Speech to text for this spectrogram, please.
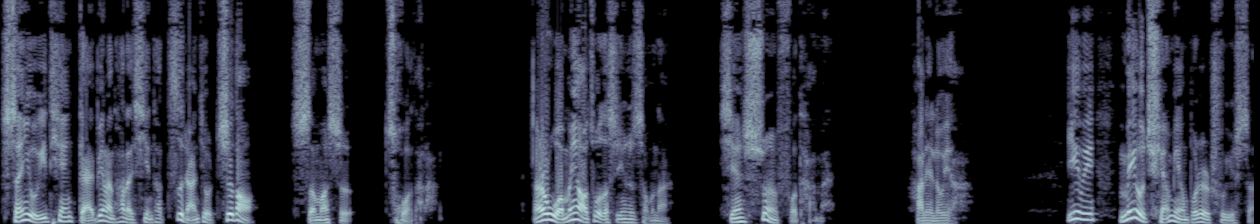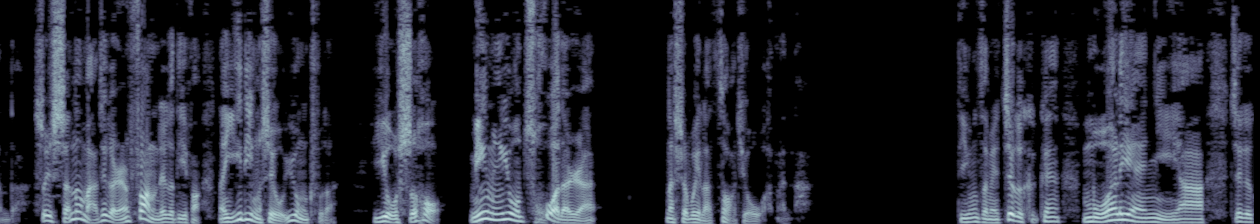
神有一天改变了他的心，他自然就知道什么是。错的了，而我们要做的事情是什么呢？先顺服他们，哈利路亚！因为没有权柄不是出于神的，所以神能把这个人放在这个地方，那一定是有用处的。有时候明明用错的人，那是为了造就我们呢。弟兄姊妹，这个可跟磨练你呀，这个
